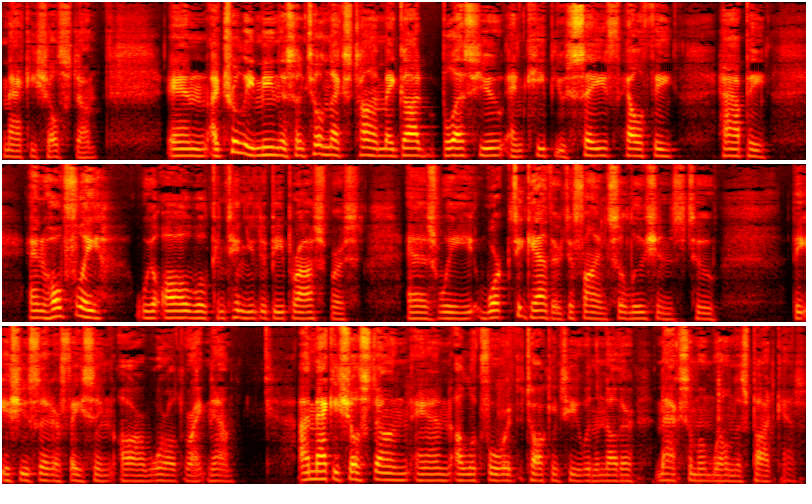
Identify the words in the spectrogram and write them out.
Mackie Shilstone. And I truly mean this. Until next time, may God bless you and keep you safe, healthy, happy, and hopefully we'll all will continue to be prosperous as we work together to find solutions to the issues that are facing our world right now. I'm Mackie Shilstone, and I look forward to talking to you with another Maximum Wellness podcast.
